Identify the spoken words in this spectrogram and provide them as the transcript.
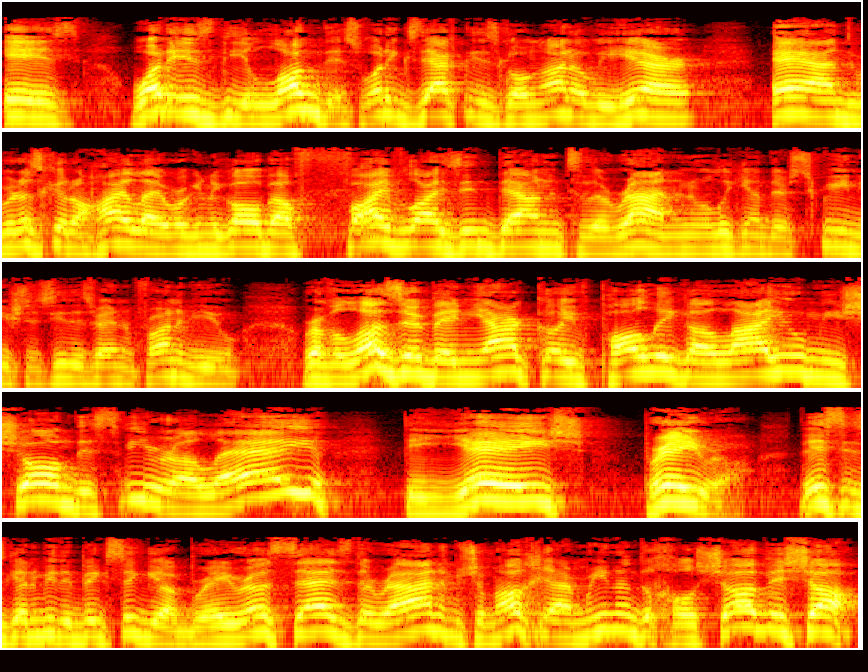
is what is the lumdis? What exactly is going on over here? And we're just going to highlight, we're going to go about five lines in down into the Ran, and we're looking at their screen. You should see this right in front of you. Rav Elazar ben Yaakov Polig Alayu Mishom Desfir Alei Yesh Breira. This is going to be the big sugya. Breira says the Ran Mishamachi Amrinan Dechol Shavisha.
